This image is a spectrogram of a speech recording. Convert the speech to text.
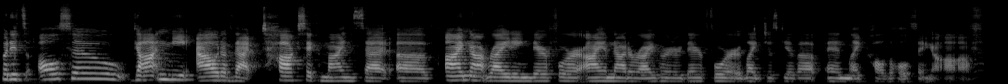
but it's also gotten me out of that toxic mindset of I'm not writing, therefore I am not a writer, therefore like just give up and like call the whole thing off.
